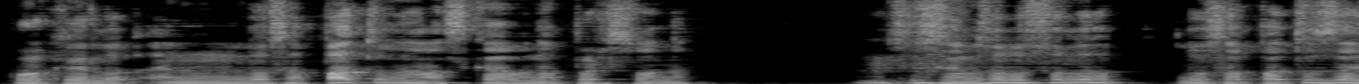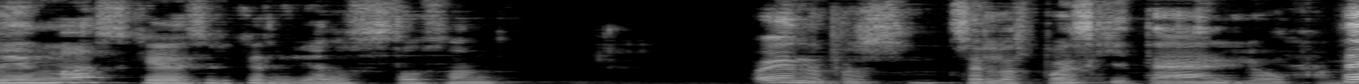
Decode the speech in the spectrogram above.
porque lo- en los zapatos nada más cabe una persona. O sea, si no son los, los zapatos de alguien más, quiere decir que ya los está usando. Bueno, pues se los puedes quitar y luego. Sí,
